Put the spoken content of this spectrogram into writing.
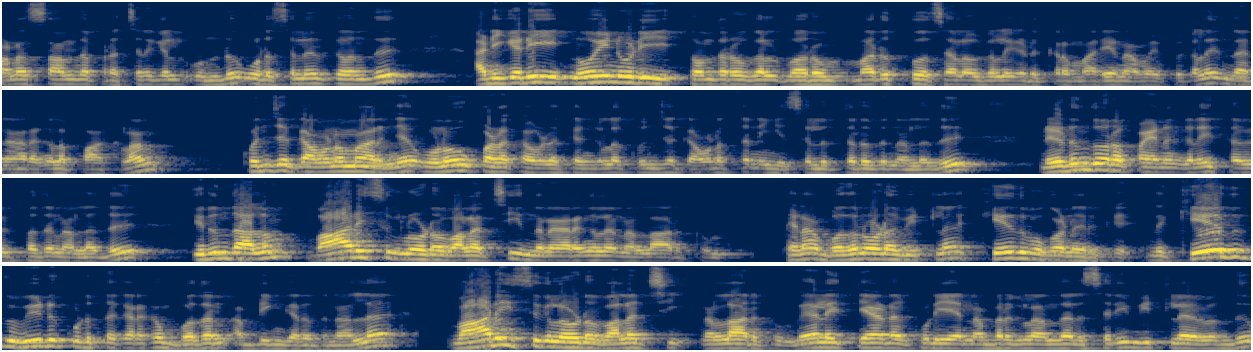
மன சார்ந்த பிரச்சனைகள் உண்டு. ஒரு சிலருக்கு வந்து அடிக்கடி நோய் நொடி தொந்தரவுகள் வரும் மருத்துவ செலவுகள் எடுக்கிற மாதிரியான அமைப்புகளை இந்த நேரங்களை பார்க்கலாம். கொஞ்சம் கவனமாக இருங்க. உணவு பழக்க வழக்கங்களை கொஞ்சம் கவனத்தை நீங்கள் செலுத்துறது நல்லது. நெடுந்தூர பயணங்களை தவிர்ப்பது நல்லது. இருந்தாலும் வாரிசுகளோட வளர்ச்சி இந்த நேரங்களில் நல்லாயிருக்கும் ஏன்னா புதனோட வீட்டில் கேது பகவான் இருக்குது இந்த கேதுக்கு வீடு கொடுத்த கிரகம் புதன் அப்படிங்கிறதுனால வாரிசுகளோட வளர்ச்சி நல்லாயிருக்கும் வேலை தேடக்கூடிய நபர்களாக இருந்தாலும் சரி வீட்டில் வந்து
